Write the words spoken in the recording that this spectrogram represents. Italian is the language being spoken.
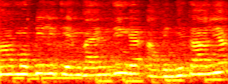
Smart Mobility and Vending a Venditalia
